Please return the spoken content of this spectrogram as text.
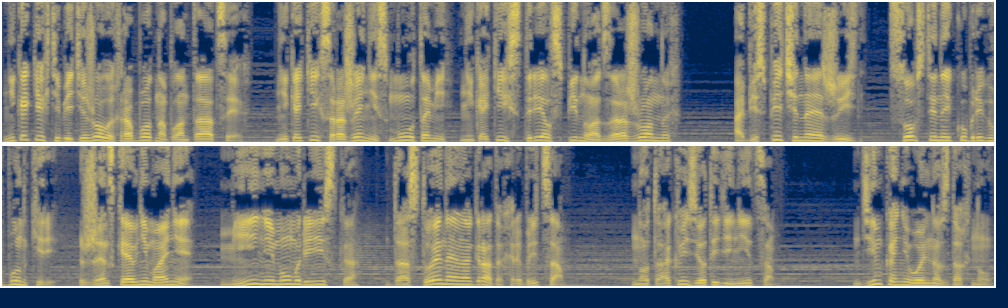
Никаких тебе тяжелых работ на плантациях, никаких сражений с мутами, никаких стрел в спину от зараженных. Обеспеченная жизнь, собственный кубрик в бункере, женское внимание, минимум риска, достойная награда храбрецам. Но так везет единицам. Димка невольно вздохнул.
